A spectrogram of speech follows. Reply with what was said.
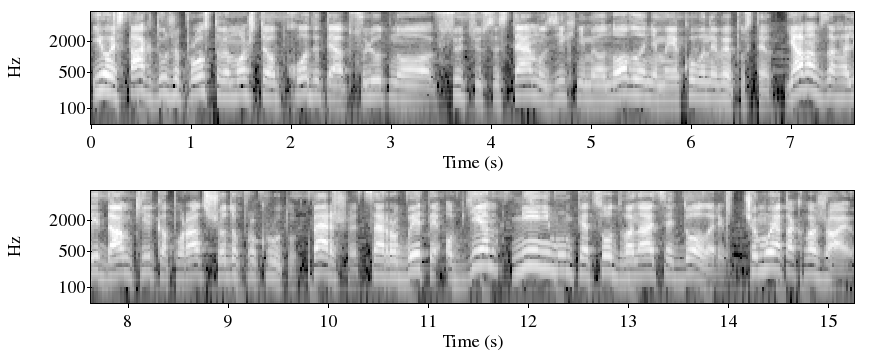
І ось так дуже просто ви можете обходити абсолютно всю цю систему з їхніми оновленнями, яку вони випустили. Я вам взагалі дам кілька порад щодо прокруту. Перше, це робити об'єм мінімум 512 доларів. Чому я так вважаю?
